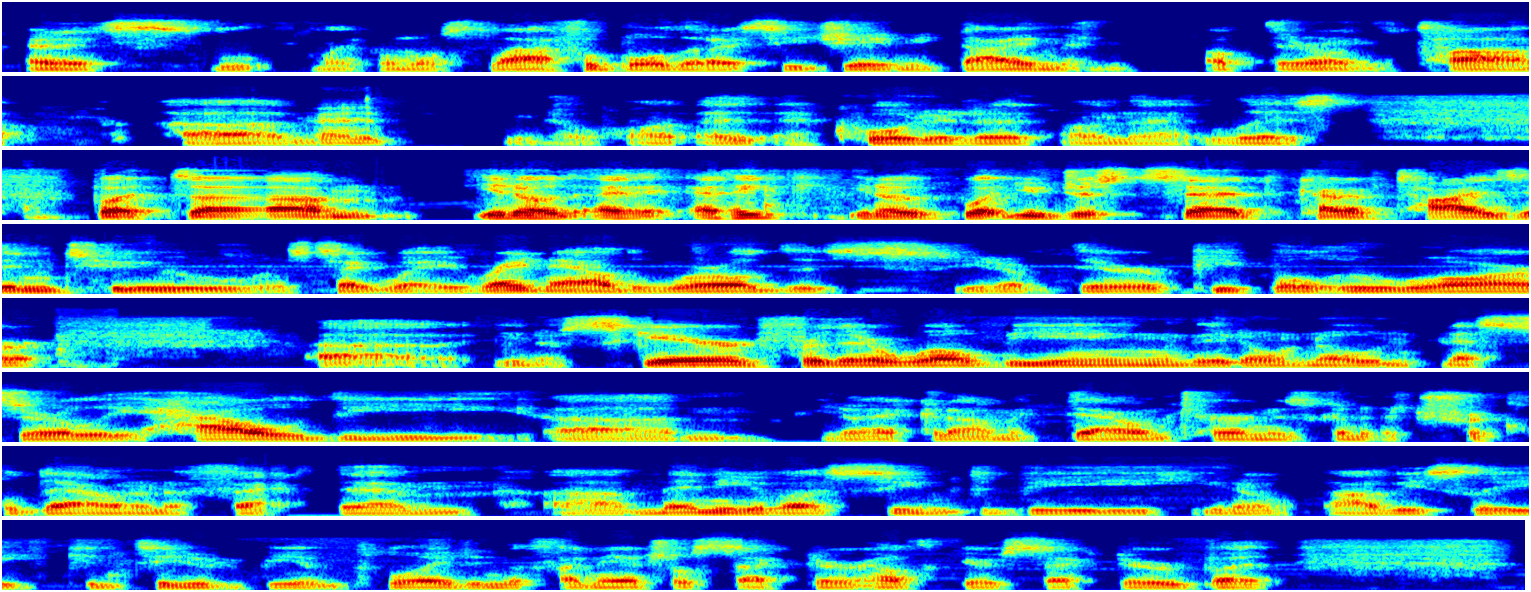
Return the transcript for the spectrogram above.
and it's like almost laughable that I see Jamie Dimon up there on the top. Um, right. You know, I quoted on that list, but um, you know, I, I think you know what you just said kind of ties into a segue. Right now, the world is you know there are people who are uh, you know scared for their well-being. They don't know necessarily how the um, you know economic downturn is going to trickle down and affect them. Uh, many of us seem to be you know obviously continue to be employed in the financial sector healthcare sector but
